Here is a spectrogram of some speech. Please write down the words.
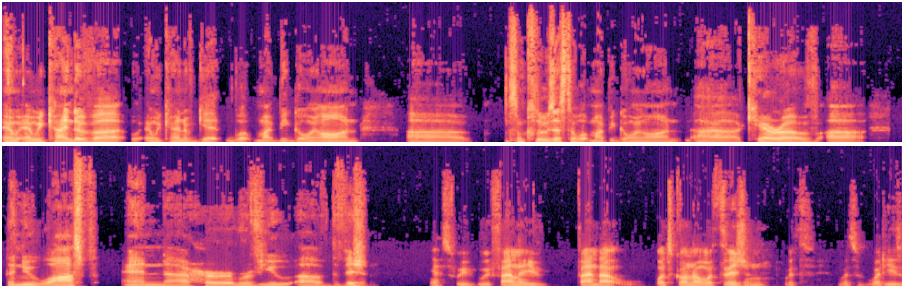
and, and we kind of uh and we kind of get what might be going on uh some clues as to what might be going on uh care of uh the new wasp and uh, her review of the vision. Yes, we we finally find out what's going on with Vision, with with what he's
